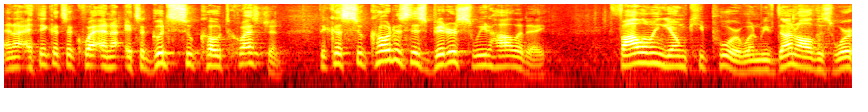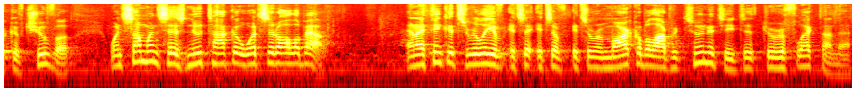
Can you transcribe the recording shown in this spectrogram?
And I I think it's a, que- and it's a good Sukkot question. Because Sukkot is this bittersweet holiday following Yom Kippur, when we've done all this work of tshuva, when someone says, New Taka, what's it all about? And I think it's really, a, it's, a, it's, a, it's a remarkable opportunity to, to reflect on that.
